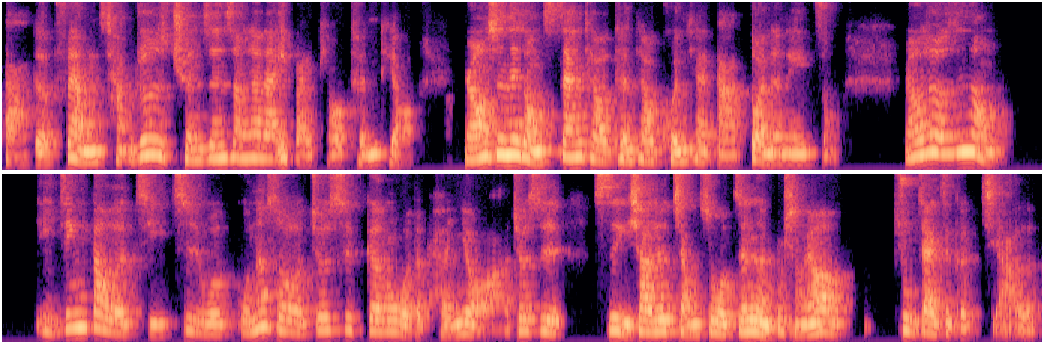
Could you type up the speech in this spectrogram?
打的非常惨，就是全身上下那一百条藤条，然后是那种三条藤条捆起来打断的那一种，然后就是那种已经到了极致。我我那时候就是跟我的朋友啊，就是私底下就讲说，我真的很不想要。住在这个家了，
